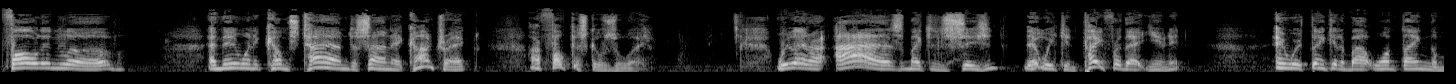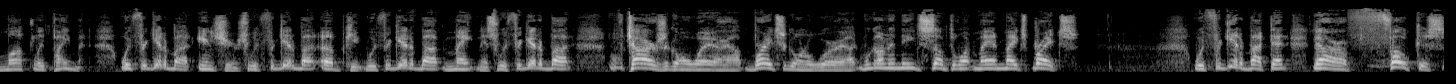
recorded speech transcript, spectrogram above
fall in love, and then when it comes time to sign that contract, our focus goes away. We let our eyes make the decision that we can pay for that unit, and we're thinking about one thing the monthly payment. We forget about insurance. We forget about upkeep. We forget about maintenance. We forget about tires are going to wear out, brakes are going to wear out. We're going to need something. What man makes brakes? We forget about that. Now, our focus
